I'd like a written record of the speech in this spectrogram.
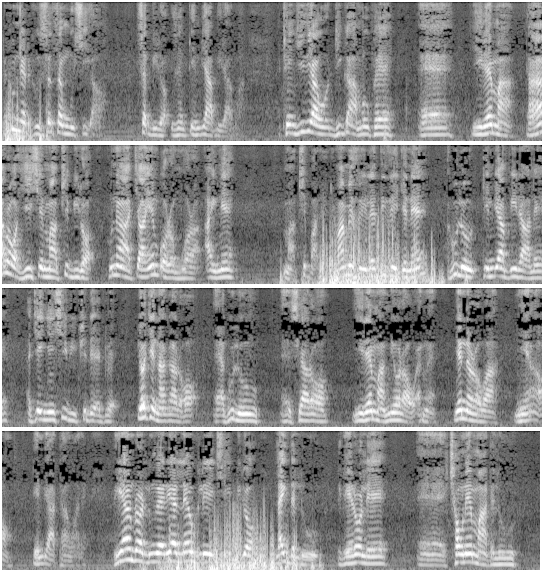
တစ်ခုနဲ့တစ်ခုဆက်ဆက်မှုရှိအောင်ဆက်ပြီးတော့ဦးဇင်းတင်ပြပြီးတာပါအထင်ကြီးစရာကိုအဓိကမဟုတ်ဖဲအဲရေထဲမှာဒါကတော့ရေရှင်မှာဖြစ်ပြီးတော့ခုနကကြာရင်ပေါ်တော့မူတော့အိုင်နေမှာဖြစ်ပါတယ်ဓမ္မမစ္စရိလည်းသိစေခြင်းနဲ့အခုလိုတင်ပြပေးတာလည်းအကျဉ်းချင်းရှိပြီဖြစ်တဲ့အတွက်ပြောချင်တာကတော့အခုလိုဆရာတော်ရေထဲမှာမျောတာကိုအဲ့မဲ့မျက်နှာတော်ပါမြင်အောင်တင်ပြထားပါတယ် ဘီယန်တော့လူငယ်တွေကလက်ဥကလေးချီပြီးတော့လိုက်တယ်လို့တကယ်တော့လေအဲချောင်းထဲမှာဒီလို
